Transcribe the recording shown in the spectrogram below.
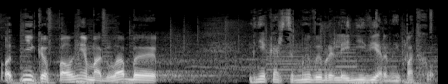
Вот Ника вполне могла бы... Мне кажется, мы выбрали неверный подход.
